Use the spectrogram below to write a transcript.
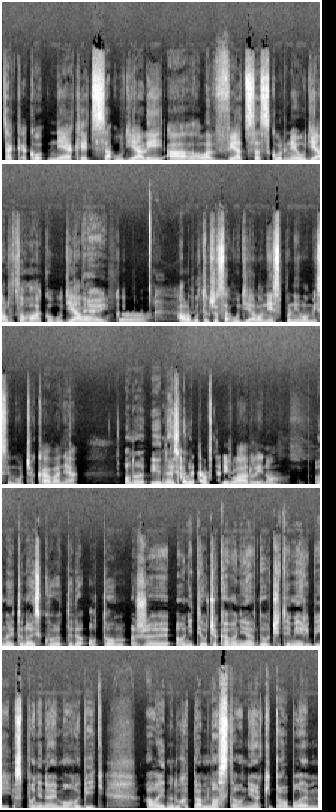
tak ako nejaké sa udiali, a, ale viac sa skôr neudialo toho, ako udialo. Hej. Uh, alebo to, čo sa udialo, nesplnilo, myslím, očakávania. Ono je najskôr... Ktoré tam vtedy vládli, no. Ono je to najskôr teda o tom, že oni tie očakávania do určitej miery by splnené aj mohli byť, ale jednoducho tam nastal nejaký problém,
